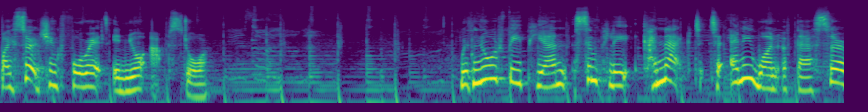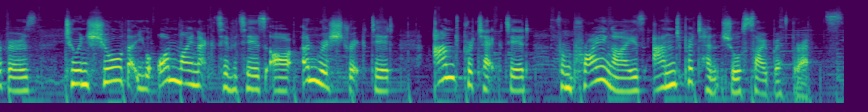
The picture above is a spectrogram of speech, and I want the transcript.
by searching for it in your App Store. With NordVPN, simply connect to any one of their servers to ensure that your online activities are unrestricted and protected from prying eyes and potential cyber threats.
